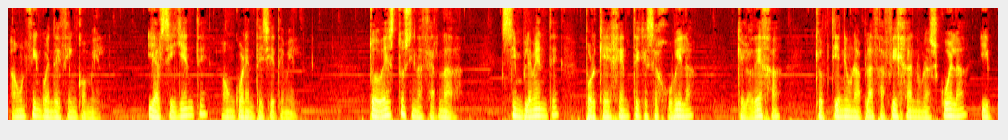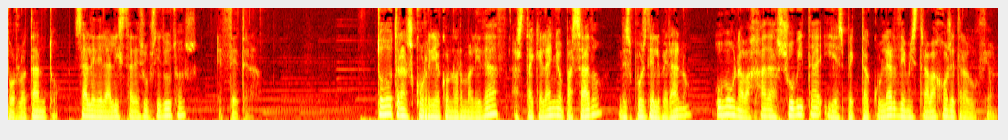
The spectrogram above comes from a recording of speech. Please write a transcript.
a un 55.000 y al siguiente a un 47.000. Todo esto sin hacer nada, simplemente porque hay gente que se jubila, que lo deja, que obtiene una plaza fija en una escuela y por lo tanto sale de la lista de sustitutos, etc. Todo transcurría con normalidad hasta que el año pasado, después del verano, hubo una bajada súbita y espectacular de mis trabajos de traducción.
